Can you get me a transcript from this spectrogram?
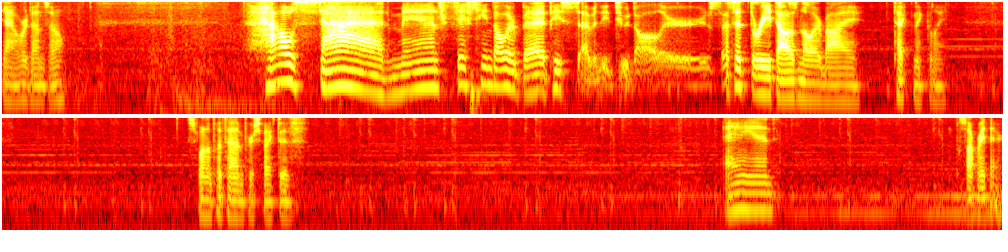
Yeah, we're done, Zo. How sad, man. $15 bet pays $72. That's a $3,000 buy, technically. Just want to put that in perspective. Stop right there.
